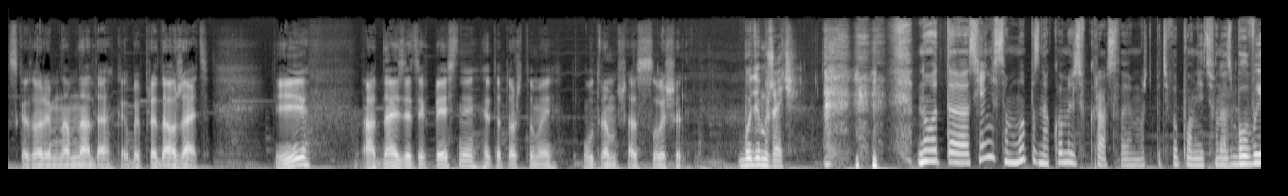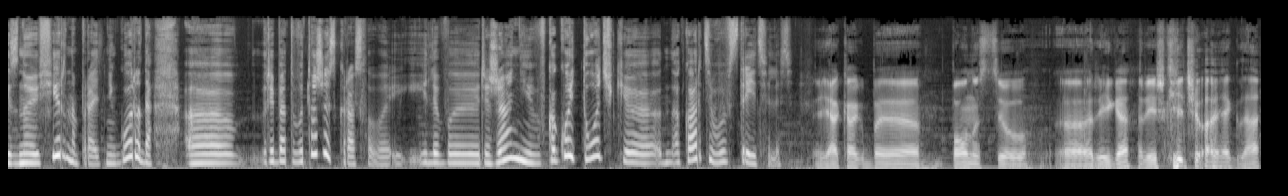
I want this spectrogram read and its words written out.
с которым нам надо как бы продолжать. И одна из этих песней — это то, что мы утром сейчас слышали. Будем жечь. Ну вот э, с Янисом мы познакомились в Краслове, может быть, вы помните, у нас был выездной эфир на праздник города. Э, ребята, вы тоже из Краслова или вы рижане? В какой точке на карте вы встретились? Я как бы полностью э, Рига, рижский человек, да.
